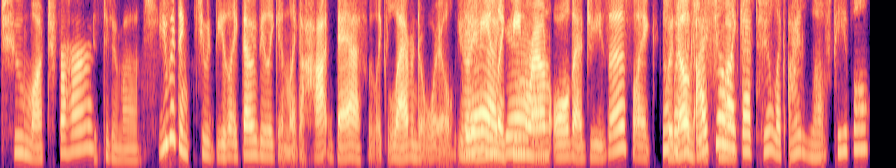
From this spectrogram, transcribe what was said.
too much for her. It's to, too much. You would think she would be like, that would be like in like a hot bath with like lavender oil. You know yeah, what I mean? Like yeah. being around all that Jesus. Like, no, but, but no, like, I feel like that too. Like I love people,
